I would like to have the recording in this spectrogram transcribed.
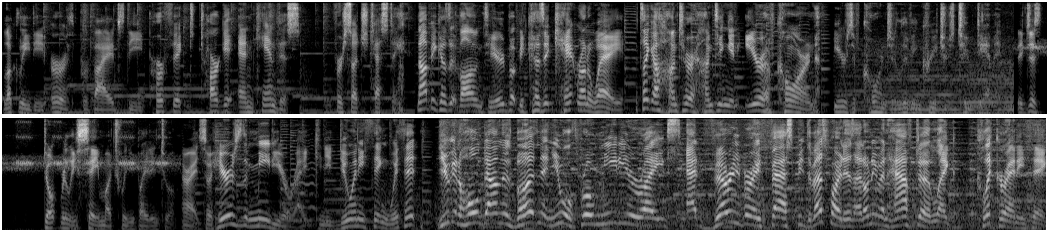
Luckily, the Earth provides the perfect target and canvas for such testing. Not because it volunteered, but because it can't run away. It's like a hunter hunting an ear of corn. Ears of corns are living creatures too, damn it. They just don't really say much when you bite into them. All right, so here's the meteorite. Can you do anything with it? You can hold down this button and you will throw meteorites at very, very fast speed. The best part is I don't even have to like click or anything.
